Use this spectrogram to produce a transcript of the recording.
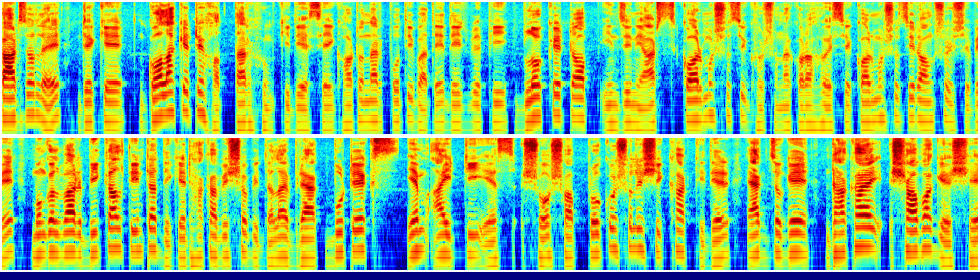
কার্যালয়ে ডেকে গলা কেটে হত্যার হুমকি দিয়েছে। এই ঘটনার প্রতিবাদে দেশব্যাপী ব্লকেট অফ ইঞ্জিনিয়ার্স কর্মসূচি ঘোষণা করা হয়েছে। কর্মসূচির অংশ হিসেবে মঙ্গলবার বিকাল তিনটার দিকে ঢাকা বিশ্ববিদ্যালয় ব্র্যাক বুটেক্স, এমআইটিএস সহ সব প্রকৌশলী শিক্ষার্থীদের একযোগে ঢাকায় শাহবাগে এসে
